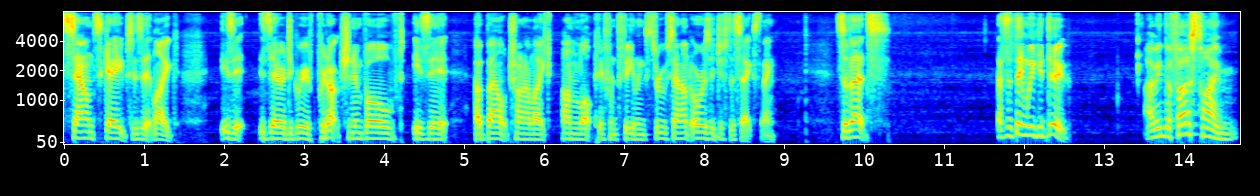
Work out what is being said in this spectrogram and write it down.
soundscapes is it like is it is there a degree of production involved is it about trying to like unlock different feelings through sound or is it just a sex thing so that's that's the thing we could do I mean, the first time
